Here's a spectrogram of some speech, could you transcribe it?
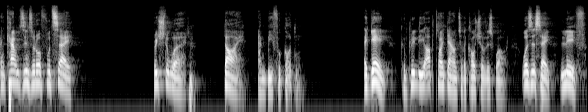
And Count Zinzendorf would say, Preach the word, die, and be forgotten. Again, completely upside down to the culture of this world. What does it say? Live,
